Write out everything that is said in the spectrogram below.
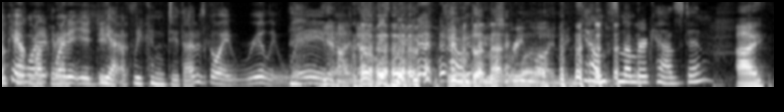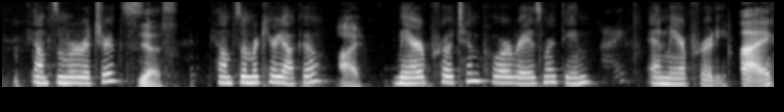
Okay, can't why, lock it why in. don't you do that? Yeah, we can do that. I that. was going really way Yeah, I back. know. We haven't done that in a while. Streamlining. Councilmember Kasdan, Aye. Councilmember Richards. Yes. Councilmember Kyriaco, Aye. Mayor Pro Tempore Reyes Martin. And Mayor Perotte. Aye.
